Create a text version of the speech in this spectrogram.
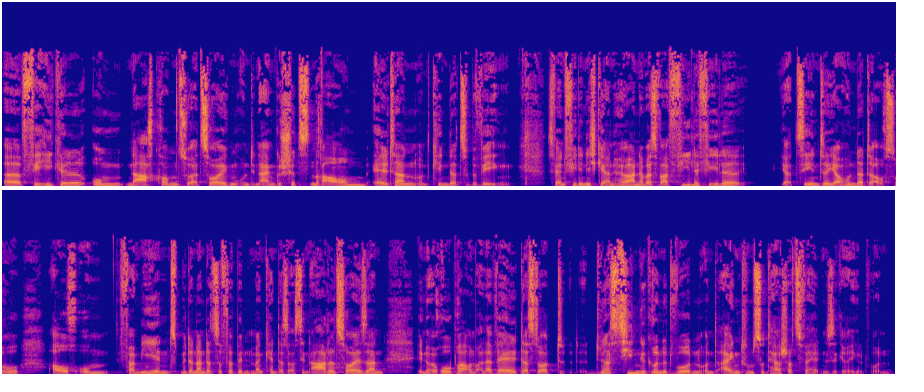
äh, Vehikel, um Nachkommen zu erzeugen und in einem geschützten Raum Eltern und Kinder zu bewegen. Das werden viele nicht gern hören, aber es war viele, viele Jahrzehnte, Jahrhunderte auch so, auch um Familien miteinander zu verbinden. Man kennt das aus den Adelshäusern in Europa und aller Welt, dass dort Dynastien gegründet wurden und Eigentums- und Herrschaftsverhältnisse geregelt wurden.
